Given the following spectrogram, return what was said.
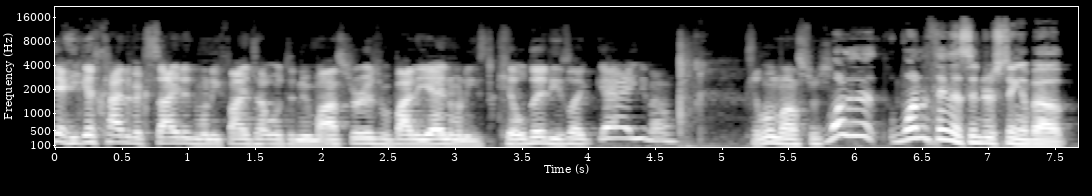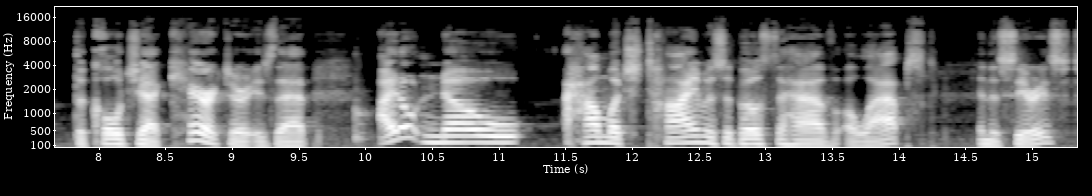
yeah, he gets kind of excited when he finds out what the new monster is, but by the end, when he's killed it, he's like, yeah, you know, killing monsters. One of the, one thing that's interesting about the Kolchak character is that I don't know how much time is supposed to have elapsed in the series.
